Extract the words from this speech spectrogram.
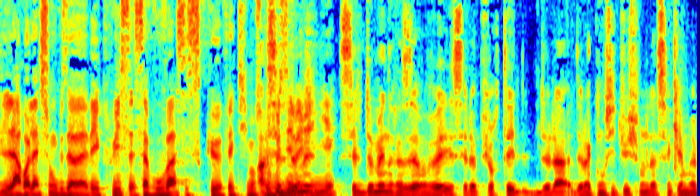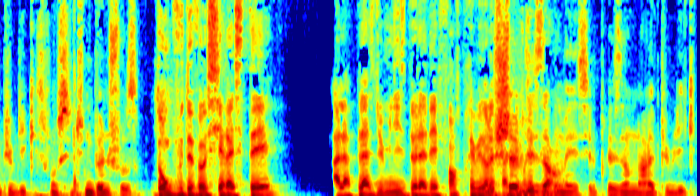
la relation que vous avez avec lui, ça, vous va? C'est ce que effectivement ce ah, que vous imaginiez C'est le domaine réservé et c'est la pureté de la, de la constitution de la Ve République. C'est une bonne chose. Donc vous devez aussi rester à la place du ministre de la Défense prévu dans le la chef des armées, c'est le président de la République.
